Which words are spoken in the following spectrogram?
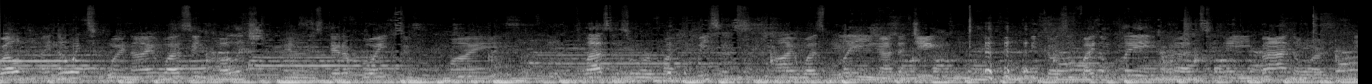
Well, I know it when I was in college, and instead of going to my classes or my quizzes, I was playing at a gig. because if I don't play at a band or a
